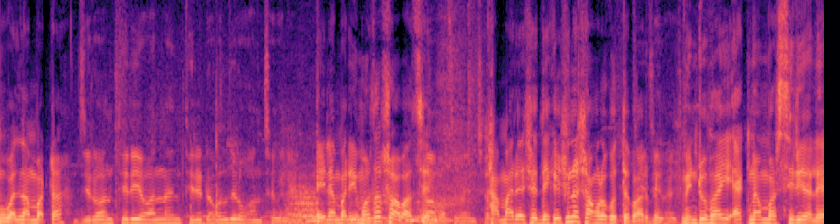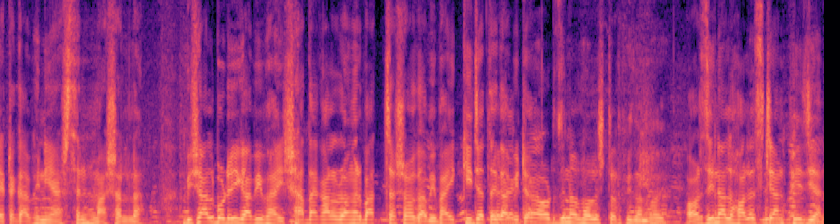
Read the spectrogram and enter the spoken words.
মোবাইল নাম্বারটা? Zero one three one nine three double zero one seven এই নাম্বার ইমোতে সব আছে। সব আছে খামারে এসে দেখে শুনে সংগ্রহ করতে পারবে। মিন্টু ভাই এক নম্বর সিরিয়ালে একটা গাভী নিয়ে আসছেন মাশাল্লাহ। বিশাল বডির গাভী ভাই সাদা কালো রঙের বাচ্চা সহ গাভী। ভাই কি জাতের গাভীটা? অরিজিনাল হলস্টার ফিজান ভাই। অরিজিনাল হলস্টিয়ান ফিজিয়ান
